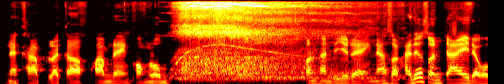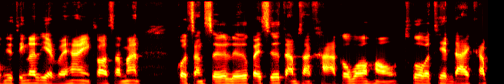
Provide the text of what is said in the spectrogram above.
ๆนะครับแล้วก็ความแรงของลม ค่อนข้างที่จะแรงนะสำหรับใครที่สนใจเดี๋ยวผมจะทิ้งรายละเอียดไว้ให้ ก็สามารถกดสั่งซื้อหรือไปซื้อตามสาขา Global House ทั่วประเทศได้ครับ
